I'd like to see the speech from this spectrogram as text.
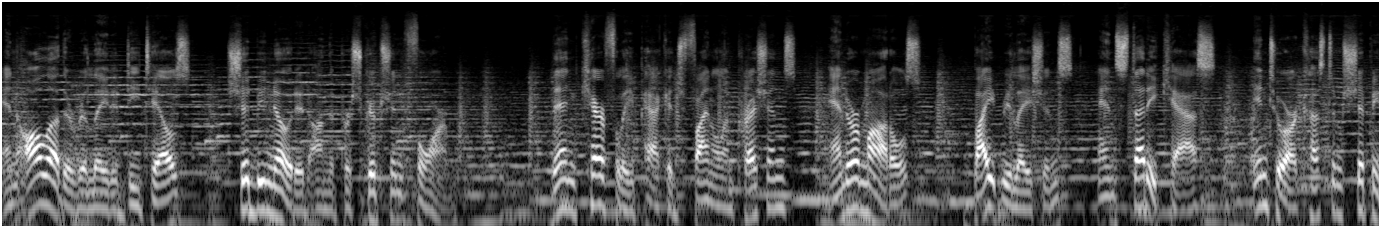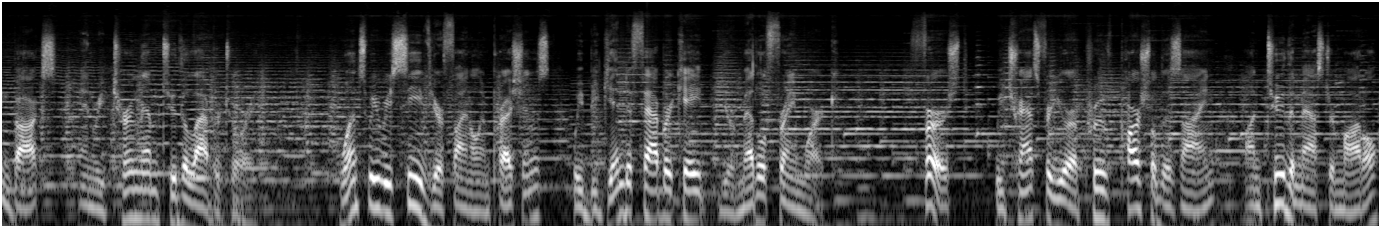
and all other related details, should be noted on the prescription form. Then carefully package final impressions and or models, bite relations, and study casts into our custom shipping box and return them to the laboratory. Once we receive your final impressions, we begin to fabricate your metal framework. First, we transfer your approved partial design onto the master model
